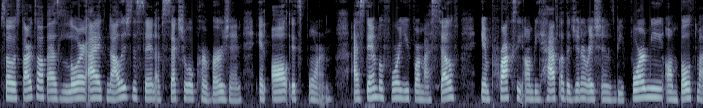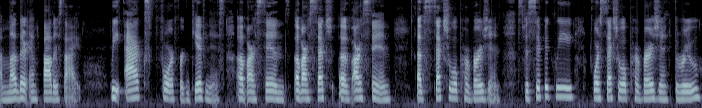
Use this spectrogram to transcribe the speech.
So it starts off as Lord, I acknowledge the sin of sexual perversion in all its form. I stand before you for myself in proxy on behalf of the generations before me on both my mother and father's side. We ask for forgiveness of our sins, of our sex, of our sin of sexual perversion, specifically for sexual perversion through.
